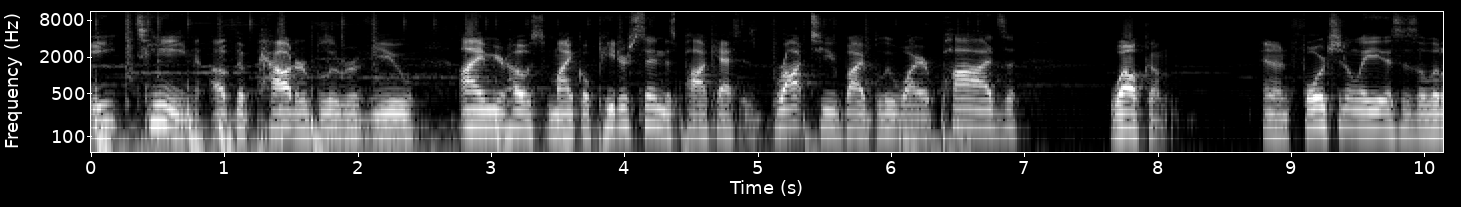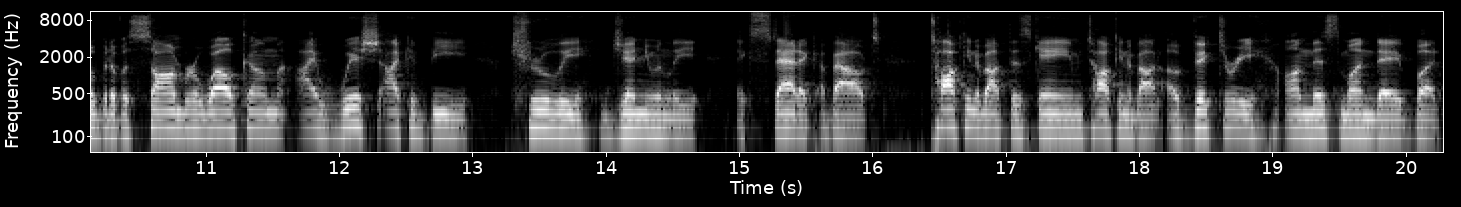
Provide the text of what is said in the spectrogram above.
18 of the Powder Blue Review. I am your host, Michael Peterson. This podcast is brought to you by Blue Wire Pods. Welcome. And unfortunately, this is a little bit of a somber welcome. I wish I could be truly, genuinely ecstatic about talking about this game, talking about a victory on this Monday, but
